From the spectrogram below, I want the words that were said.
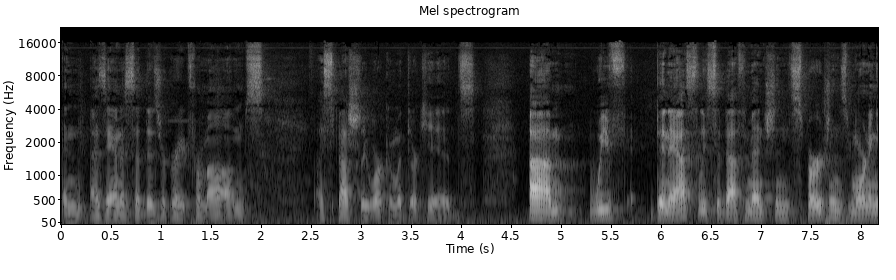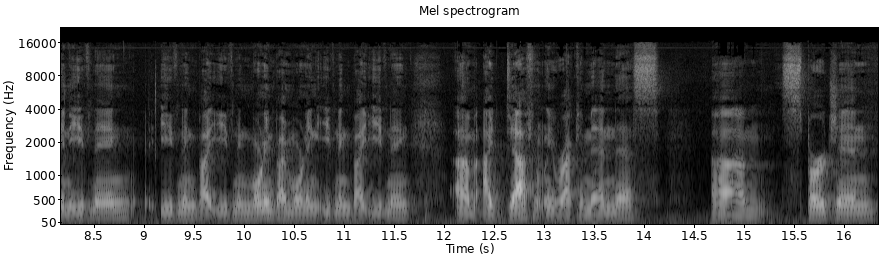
And as Anna said, those are great for moms, especially working with their kids. Um, we've been asked. Lisa Beth mentioned Spurgeon's morning and evening, evening by evening, morning by morning, evening by evening. Um, I definitely recommend this. Um, Spurgeon,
